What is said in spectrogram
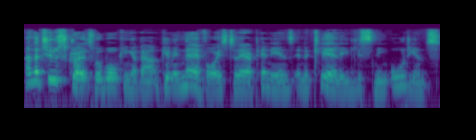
and the two scroats were walking about giving their voice to their opinions in a clearly listening audience.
